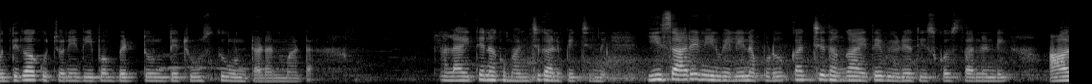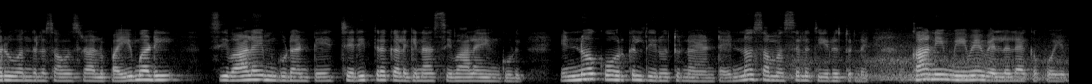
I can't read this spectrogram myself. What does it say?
బుద్ధిగా కూర్చొని దీపం పెడుతుంటే చూస్తూ ఉంటాడనమాట అలా అయితే నాకు మంచిగా అనిపించింది. ఈసారి నేను వెళ్ళినప్పుడు ఖచ్చితంగా అయితే వీడియో తీసుకొస్తానండి. ఆరు వందల సంవత్సరాలు పైబడి శివాలయం గుడి అంటే చరిత్ర కలిగిన శివాలయం గుడి. ఎన్నో కోరికలు తీరుతున్నాయంట ఎన్నో సమస్యలు తీరుతున్నాయి. కానీ మేమే వెళ్ళలేకపోయాం.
